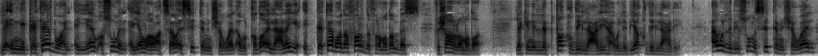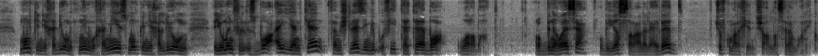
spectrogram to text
لأن تتابع الأيام أصوم الأيام ورا بعض سواء الستة من شوال أو القضاء اللي عليا التتابع ده فرض في رمضان بس في شهر رمضان. لكن اللي بتقضي اللي عليها أو اللي بيقضي اللي عليه أو اللي بيصوم الستة من شوال ممكن يخليهم اثنين وخميس ممكن يخليهم يومين في الأسبوع ايا كان فمش لازم يبقوا فيه تتابع ورا بعض. ربنا واسع وبيسر على العباد. اشوفكم على خير إن شاء الله. سلام عليكم.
